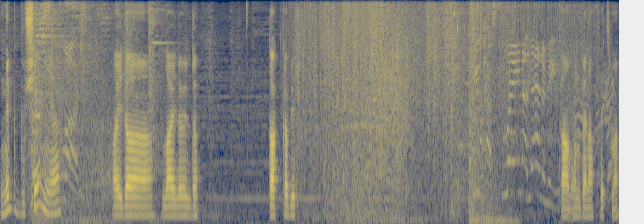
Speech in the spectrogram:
ne bu- şey mi ya? Hayda. Layla öldü. Dakika bir. Tamam onu ben affetmem.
